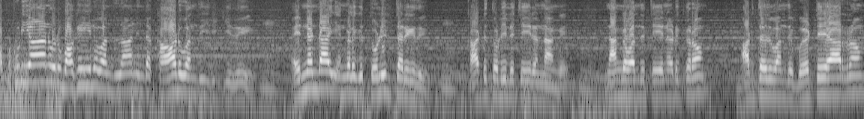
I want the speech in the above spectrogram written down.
அப்படியான ஒரு வகையில் வந்து தான் இந்த காடு வந்து இருக்குது என்னண்டா எங்களுக்கு தொழில் தருகுது காட்டு தொழிலை செய்கிறோம் நாங்கள் நாங்கள் வந்து தேன் எடுக்கிறோம். அடுத்தது வந்து வேட்டையாடுறோம்.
